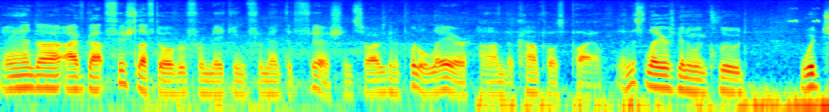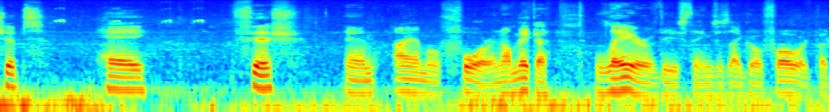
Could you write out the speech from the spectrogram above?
And uh, I've got fish left over from making fermented fish. And so I was going to put a layer on the compost pile. And this layer is going to include wood chips, hay, fish, and IMO4. And I'll make a layer of these things as I go forward. But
